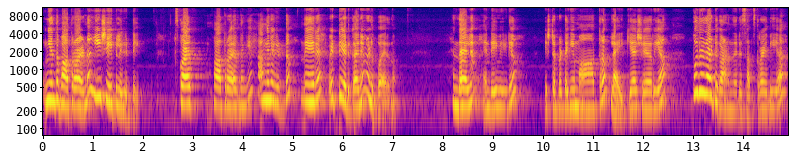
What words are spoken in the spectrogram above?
ഇങ്ങനത്തെ പാത്രമായിട്ട് ഈ ഷേപ്പിൽ കിട്ടി. സ്ക്വയർ പാത്രമായിരുന്നെങ്കിൽ അങ്ങനെ കിട്ടും. നേരെ വെട്ടിയെടുക്കാനും എളുപ്പമായിരുന്നു. എന്തായാലും എന്റെ ഈ വീഡിയോ ഇഷ്ടപ്പെട്ടെങ്കിൽ മാത്രം ലൈക്ക് ചെയ്യുക ഷെയർ ചെയ്യുക. പുതിയതായിട്ട് കാണുന്നവർ സബ്സ്ക്രൈബ് ചെയ്യുക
